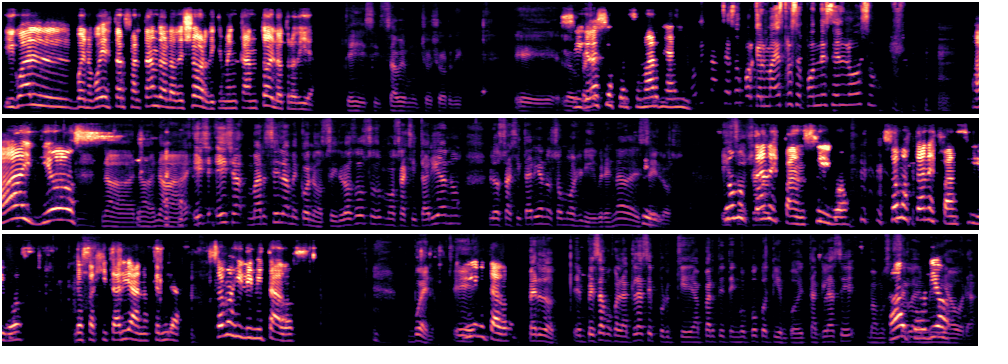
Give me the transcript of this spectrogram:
Igual, bueno, voy a estar faltando a lo de Jordi, que me encantó el otro día. Sí, sí, sabe mucho Jordi. Eh, sí, gracias por sumarme ahí. No digas eso porque el maestro se pone celoso. ¡Ay, Dios! No, no, no. ella, Marcela me conoce. Los dos somos sagitarianos. Los sagitarianos somos libres, nada de celos. Somos tan expansivos. somos tan expansivos, los sagitarianos, que mira, somos ilimitados. Bueno. Eh, ilimitados. Perdón, empezamos con la clase porque aparte tengo poco tiempo. Esta clase vamos a hacerla en media hora.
